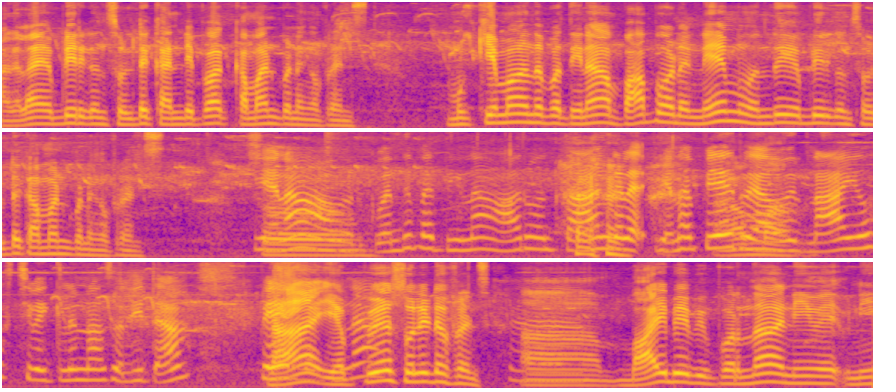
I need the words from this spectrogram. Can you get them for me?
அதெல்லாம் எப்படி இருக்குன்னு சொல்லிட்டு கண்டிப்பாக கமெண்ட் பண்ணுங்கள் ஃப்ரெண்ட்ஸ் முக்கியமாக வந்து பார்த்தீங்கன்னா பாப்பாவோட நேம் வந்து எப்படி இருக்குன்னு சொல்லிட்டு கமெண்ட் பண்ணுங்கள் ஃப்ரெண்ட்ஸ் ஏன்னா அவருக்கு வந்து பார்த்தீங்கன்னா ஆர்வம் தாங்கலை. ஏன்னா பேர் அவர் நான் யோசிச்சு வைக்கலன்னு நான் சொல்லிட்டேன். நான் எப்பயே சொல்லிட்டேன் ஃப்ரெண்ட்ஸ் பாய் பேபி பிறந்தா நீ நீ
